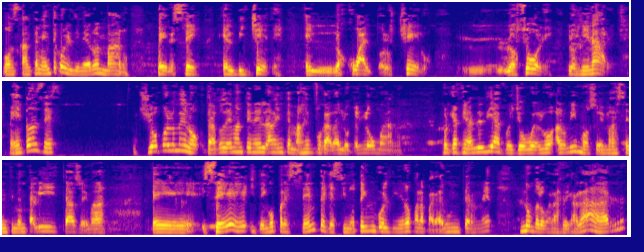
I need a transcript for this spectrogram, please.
constantemente con el dinero en mano, per se, el billete, el, los cuartos, los chelos, los soles, los linares. Pues entonces, yo por lo menos trato de mantener la mente más enfocada en lo que es lo humano. Porque al final del día, pues yo vuelvo a lo mismo, soy más sentimentalista, soy más, eh, sé y tengo presente que si no tengo el dinero para pagar un internet, no me lo van a regalar,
